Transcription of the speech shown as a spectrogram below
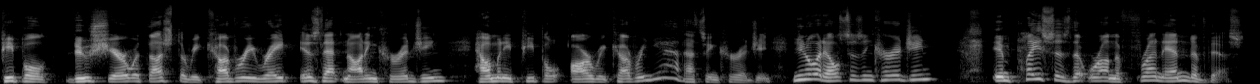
People do share with us the recovery rate. Is that not encouraging? How many people are recovering? Yeah, that's encouraging. You know what else is encouraging? In places that were on the front end of this,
